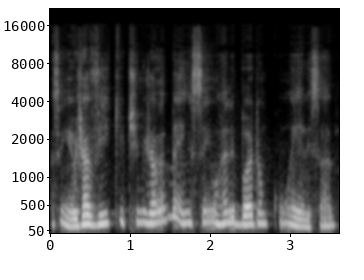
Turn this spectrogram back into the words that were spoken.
Assim, eu já vi que o time joga bem sem o Halliburton com ele, sabe?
